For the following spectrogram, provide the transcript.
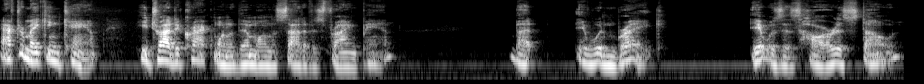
After making camp, he tried to crack one of them on the side of his frying pan, but it wouldn't break. It was as hard as stone.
